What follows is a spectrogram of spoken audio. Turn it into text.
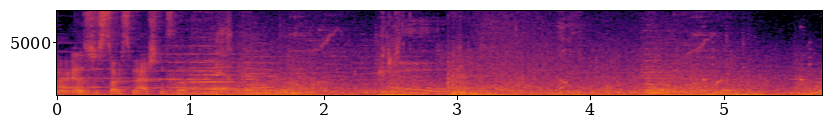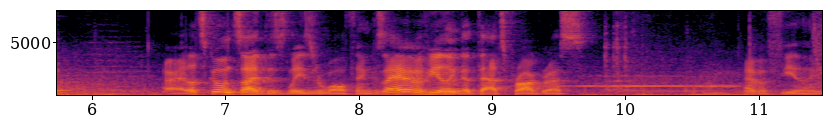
Alright, let's just start smashing stuff. Alright, let's go inside this laser wall thing, because I have a feeling that that's progress. I have a feeling.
